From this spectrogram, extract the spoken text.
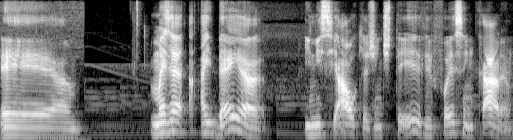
É, mas é, a ideia inicial que a gente teve foi assim, cara,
